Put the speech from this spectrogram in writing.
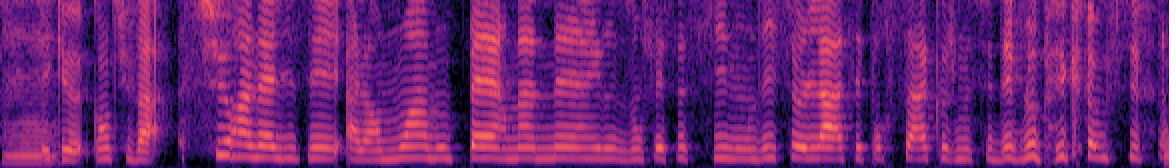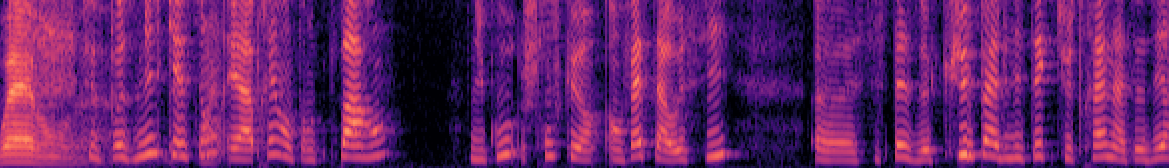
Hmm. C'est que quand tu vas suranalyser, alors moi, mon père, ma mère, ils ont fait ceci, m'ont dit cela, c'est pour ça que je me suis développée comme si. Ouais, bon. Tu te poses mille questions. Et après, en tant que parent, du coup, je trouve que en fait, tu as aussi euh, cette espèce de culpabilité que tu traînes à te dire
